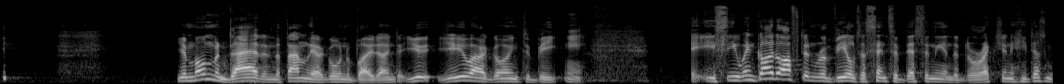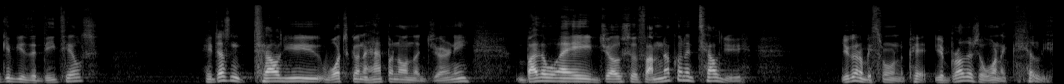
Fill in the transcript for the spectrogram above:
Your mom and dad and the family are going to bow down to you. You are going to be. Eh. You see, when God often reveals a sense of destiny and the direction, He doesn't give you the details. He doesn't tell you what's going to happen on the journey. By the way, Joseph, I'm not going to tell you you're going to be thrown in the pit. Your brothers will want to kill you.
